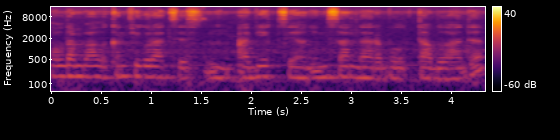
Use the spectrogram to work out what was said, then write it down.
қолданбалы конфигурациясының объектісі яғни нысандары болып табылады.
